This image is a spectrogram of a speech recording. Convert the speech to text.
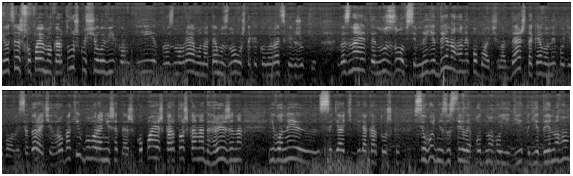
І оце ж копаємо картошку з чоловіком і розмовляємо на тему знову ж таки колорадських жуків. Ви знаєте, ну зовсім не єдиного не побачила, де ж таке вони подівалися. До речі, гробаків було раніше теж. Копаєш, картошка надгрижена, і вони сидять біля картошки. Сьогодні зустріли одного єдиного,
